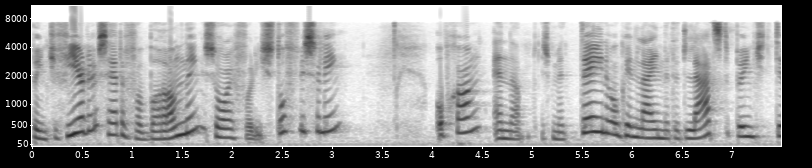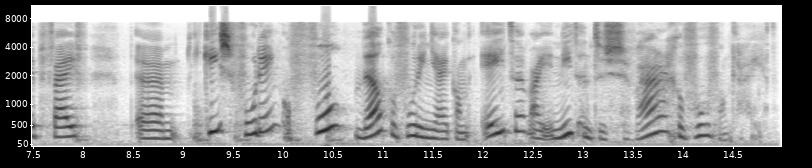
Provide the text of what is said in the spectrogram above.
Puntje 4 dus, hè, de verbranding. Zorg voor die stofwisseling op gang. En dat is meteen ook in lijn met het laatste puntje, tip 5. Um, kies voeding of voel welke voeding jij kan eten waar je niet een te zwaar gevoel van krijgt.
